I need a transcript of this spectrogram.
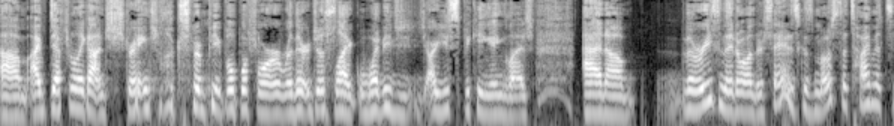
um, I've definitely gotten strange looks from people before where they're just like, "What did you? Are you speaking English?" And um, the reason they don't understand is because most of the time it's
